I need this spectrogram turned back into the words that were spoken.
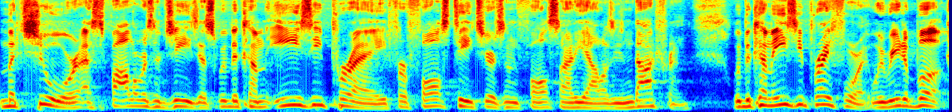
mature as followers of Jesus, we become easy prey for false teachers and false ideologies and doctrine. We become easy prey for it. We read a book,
